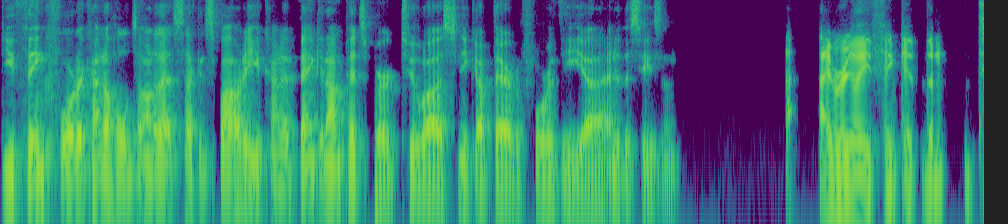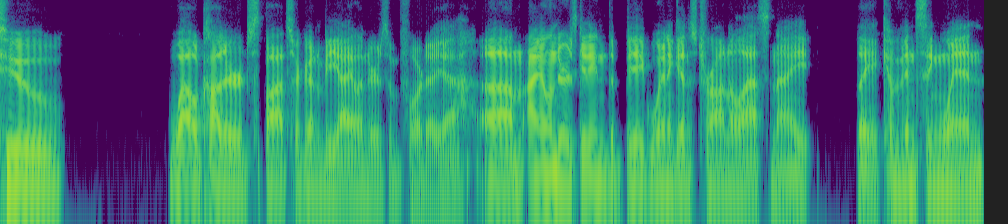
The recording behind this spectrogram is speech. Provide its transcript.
do you think Florida kind of holds on to that second spot, or you kind of banking on Pittsburgh to uh, sneak up there before the uh, end of the season? I really think it the two wild card spots are going to be Islanders and Florida. Yeah, um, Islanders getting the big win against Toronto last night, like a convincing win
